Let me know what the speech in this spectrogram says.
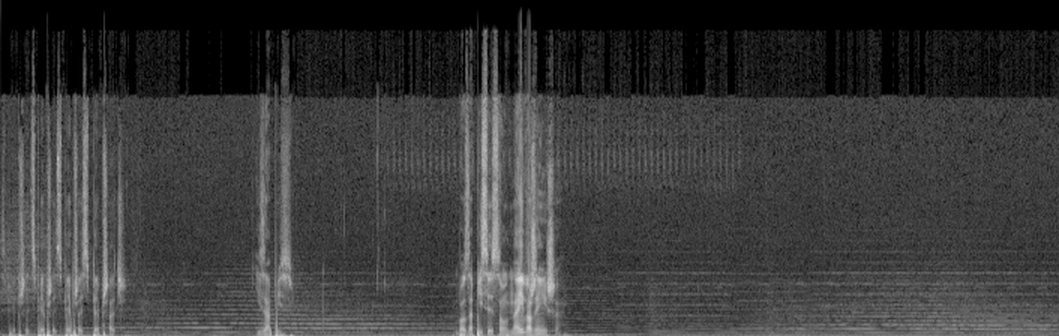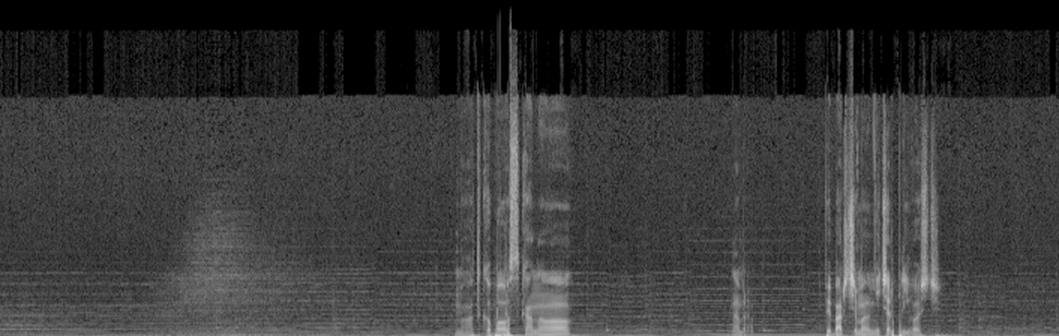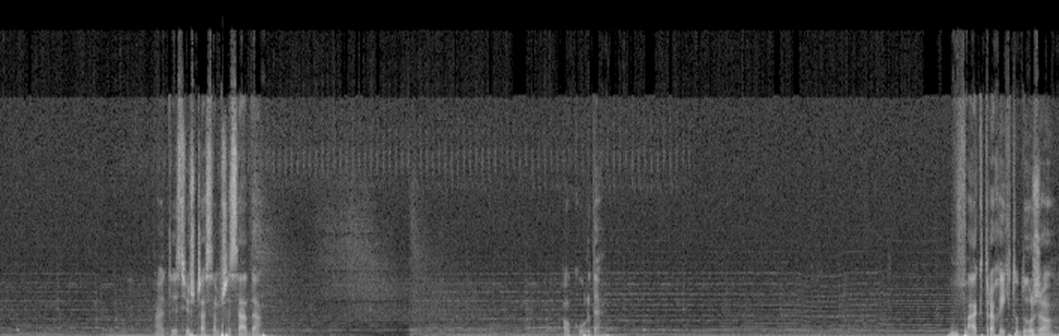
Spieprzać, spieprzać, spieprzać, spieprzać. I zapis. Bo zapisy są najważniejsze. No. Dobra. Wybaczcie moją niecierpliwość. Ale to jest już czasem przesada. O kurde. Fakt, trochę ich tu dużo.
